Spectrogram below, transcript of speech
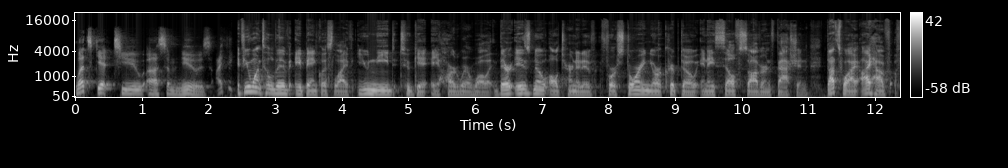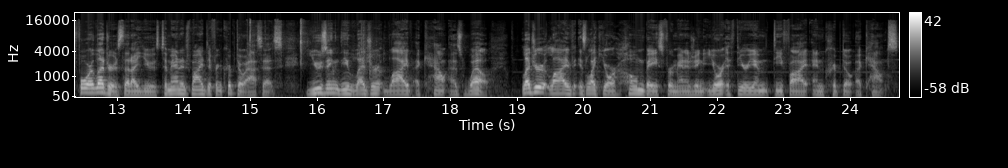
let's get to uh, some news. I think if you want to live a bankless life, you need to get a hardware wallet. There is no alternative for storing your crypto in a self-sovereign fashion. That's why I have four ledgers that I use to manage my different crypto assets using the Ledger Live account as well. Ledger Live is like your home base for managing your Ethereum, DeFi, and crypto accounts.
